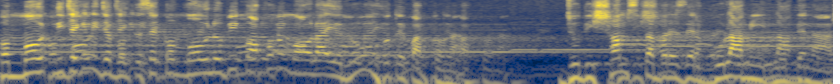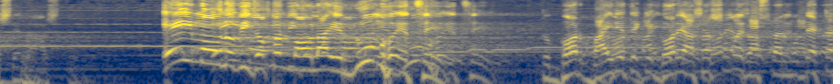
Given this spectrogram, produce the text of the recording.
ও মৌ- নিজেকে নিজে বলতেছে কো মৌলভী কখনো মৌলায় রুম হতে পারতো না। যদি শামস তাবরেজের গোলামির মধ্যে না আসতো। এই মৌলভী যখন মৌলায় রুম হয়েছে, তো ঘর বাইরে থেকে ঘরে আসার সময় রাস্তার মধ্যে একটা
